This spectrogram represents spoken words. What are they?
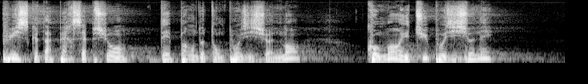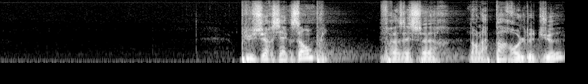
puisque ta perception dépend de ton positionnement, comment es-tu positionné? Plusieurs exemples, frères et sœurs, dans la parole de Dieu,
